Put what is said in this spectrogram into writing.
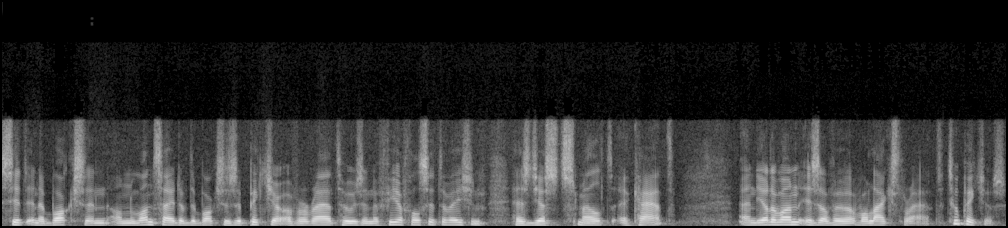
sit in a box, and on one side of the box is a picture of a rat who's in a fearful situation, has just smelt a cat, and the other one is of a relaxed rat. Two pictures.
